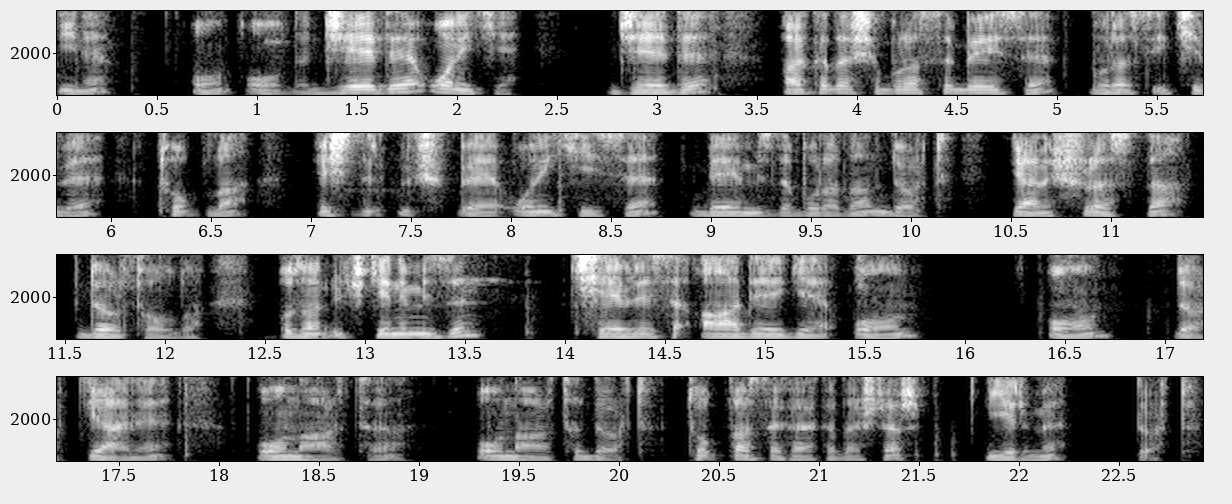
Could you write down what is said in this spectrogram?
yine 10 oldu. CD 12. CD arkadaşlar burası B ise burası 2B. Topla eşittir 3B 12 ise B'miz de buradan 4. Yani şurası da 4 oldu. O zaman üçgenimizin çevresi ADG 10 10 4 yani 10 artı 10 artı 4. Toplarsak arkadaşlar 24.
